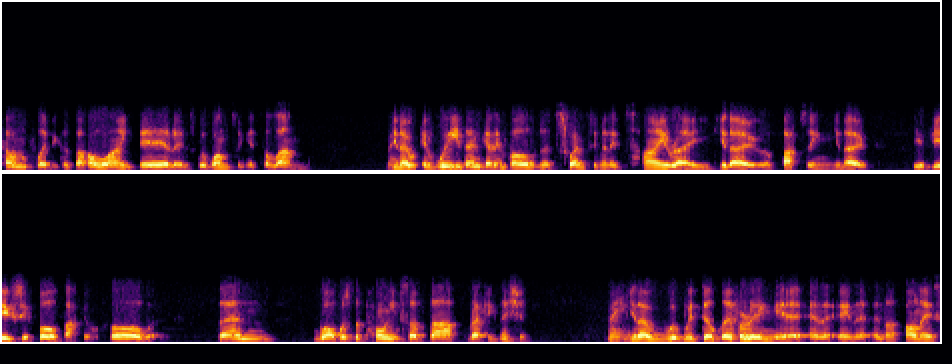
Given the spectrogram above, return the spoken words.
conflict because the whole idea is we're wanting it to land. Right. You know, if we then get involved in a 20 minute tirade, you know, of batting, you know, the abusive ball back and forward, then what was the point of that recognition? right. You know, we- we're delivering it in, a, in, a, an honest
